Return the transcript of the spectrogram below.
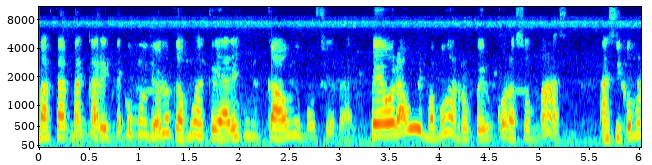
va a estar tan carente como yo, lo que vamos a crear es un caos emocional. Peor aún, vamos a romper un corazón más, así como,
